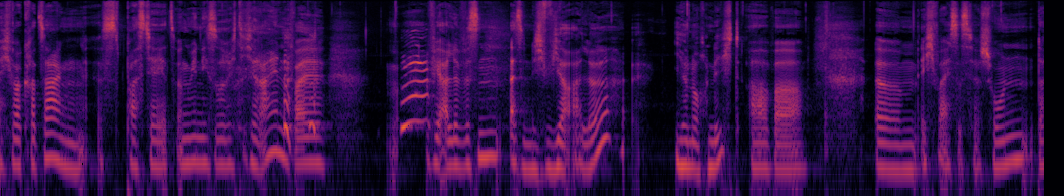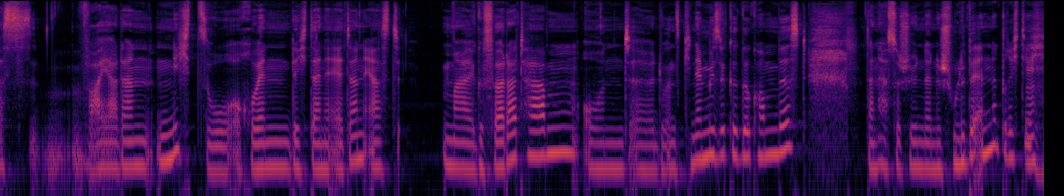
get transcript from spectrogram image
Ich wollte gerade sagen, es passt ja jetzt irgendwie nicht so richtig rein, weil wir alle wissen, also nicht wir alle, ihr noch nicht, aber ähm, ich weiß es ja schon, das war ja dann nicht so, auch wenn dich deine Eltern erst mal gefördert haben und äh, du ins Kindermusical gekommen bist, dann hast du schön deine Schule beendet, richtig?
